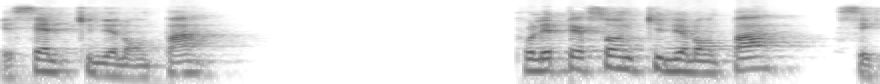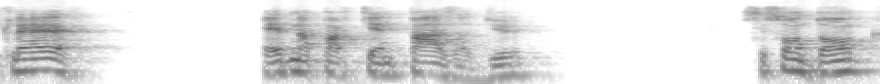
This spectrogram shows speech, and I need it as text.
et celles qui ne l'ont pas. Pour les personnes qui ne l'ont pas, c'est clair, elles n'appartiennent pas à Dieu. Ce sont donc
